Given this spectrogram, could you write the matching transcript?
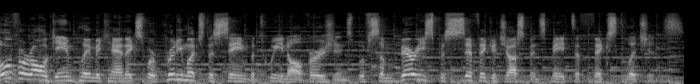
Overall gameplay mechanics were pretty much the same between all versions, with some very specific adjustments made to fix glitches.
